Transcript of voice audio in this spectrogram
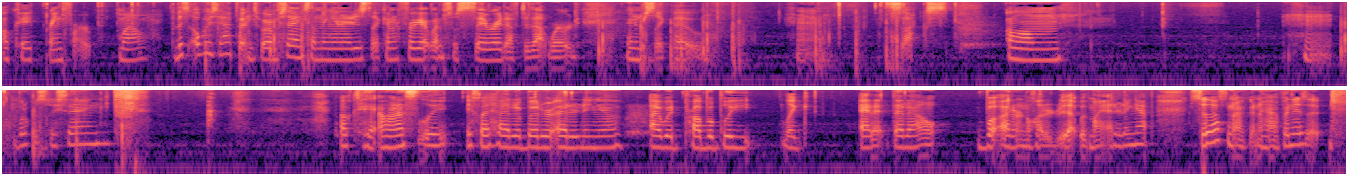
Okay, brain fart. Wow. This always happens where I'm saying something and I just like kind of forget what I'm supposed to say right after that word. And I'm just like, oh, hmm, it sucks. Um, hmm, what was I saying? okay, honestly, if I had a better editing app, I would probably like edit that out, but I don't know how to do that with my editing app. So that's not to happen, is it?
